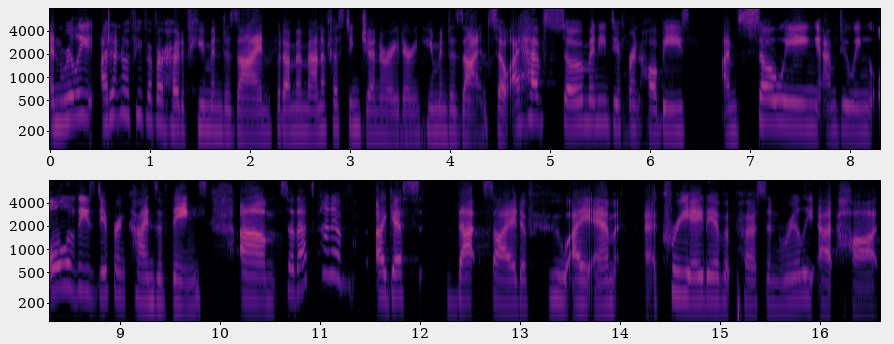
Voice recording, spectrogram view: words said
And really, I don't know if you've ever heard of human design, but I'm a manifesting generator in human design. So I have so many different hobbies. I'm sewing, I'm doing all of these different kinds of things. Um, so that's kind of, I guess, that side of who I am a creative person, really at heart.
